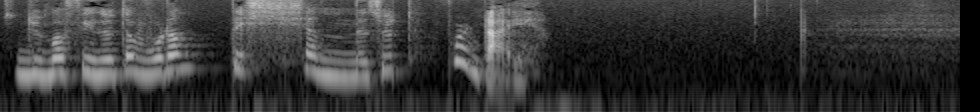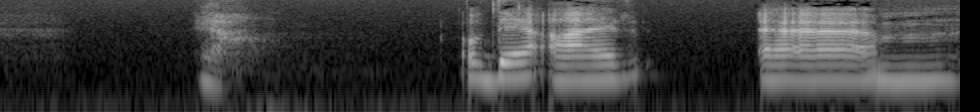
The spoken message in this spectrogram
Så du må finne ut av hvordan det kjennes ut for deg. Ja. Og det er um,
